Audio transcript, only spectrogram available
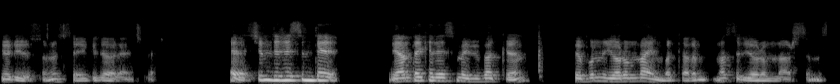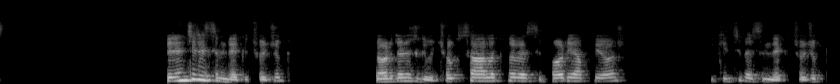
görüyorsunuz sevgili öğrenciler. Evet şimdi resimde yandaki resme bir bakın ve bunu yorumlayın bakalım. Nasıl yorumlarsınız? Birinci resimdeki çocuk gördüğünüz gibi çok sağlıklı ve spor yapıyor. İkinci resimdeki çocuk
